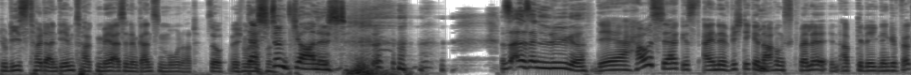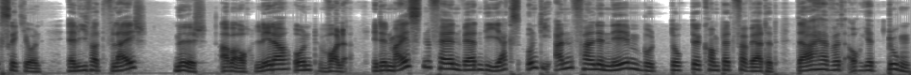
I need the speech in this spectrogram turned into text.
Du liest heute an dem Tag mehr als in einem ganzen Monat. So, ich mal Das stimmt gar nicht. das ist alles eine Lüge. Der Hausjagd ist eine wichtige Nahrungsquelle in abgelegenen Gebirgsregionen. Er liefert Fleisch, Milch, aber auch Leder und Wolle. In den meisten Fällen werden die Yaks und die anfallenden Nebenprodukte komplett verwertet. Daher wird auch ihr Dung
